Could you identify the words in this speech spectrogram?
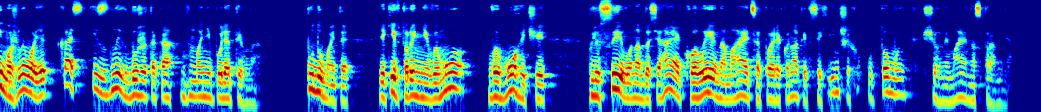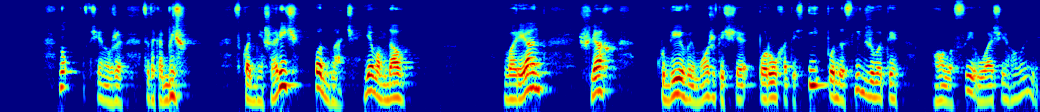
І, можливо, якась із них дуже така маніпулятивна. Подумайте, які вторинні вимоги чи плюси вона досягає, коли намагається переконати всіх інших у тому, що немає насправді. Ну, звичайно, вже це така більш складніша річ, одначе я вам дав варіант, шлях, куди ви можете ще порухатись і подосліджувати голоси у вашій голові.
